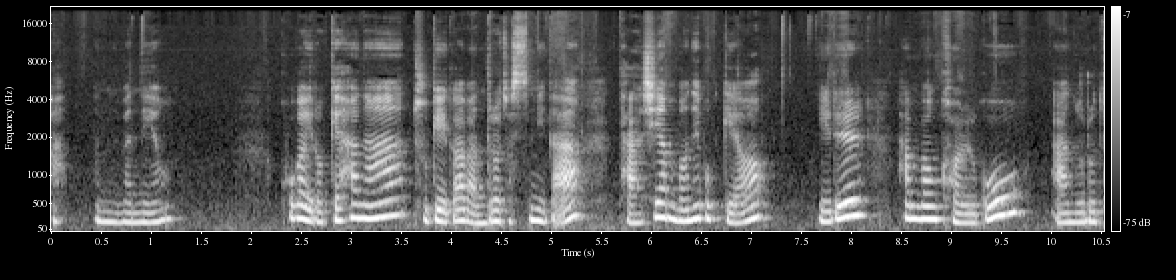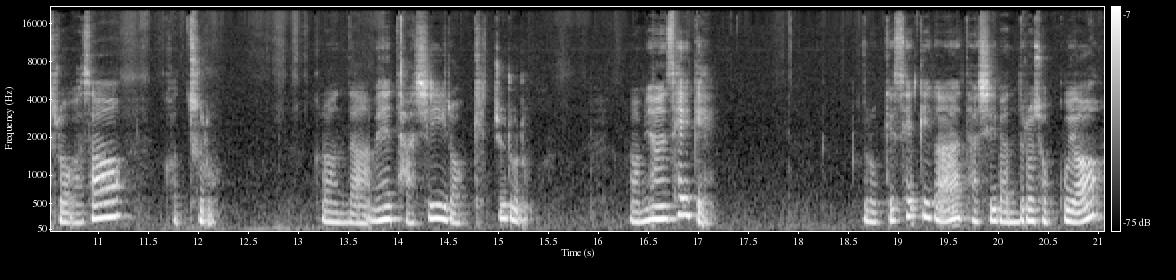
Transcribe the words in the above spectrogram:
아, 맞- 맞네요. 코가 이렇게 하나, 두 개가 만들어졌습니다. 다시 한번 해볼게요. 얘를 한번 걸고 안으로 들어가서 겉으로. 그런 다음에 다시 이렇게 쭈루룩. 그러면 세 개. 이렇게 세 개가 다시 만들어졌고요.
